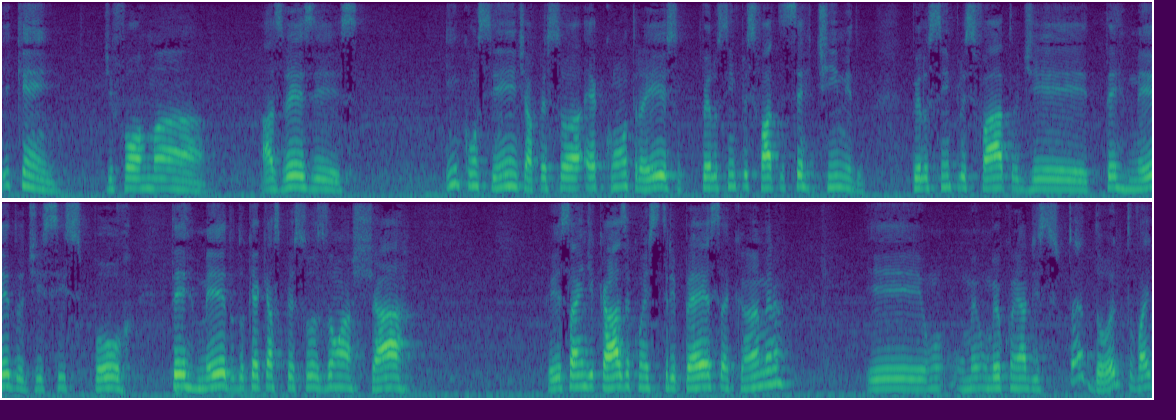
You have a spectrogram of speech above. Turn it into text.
E quem, de forma às vezes inconsciente, a pessoa é contra isso pelo simples fato de ser tímido, pelo simples fato de ter medo de se expor, ter medo do que, é que as pessoas vão achar. Ia sair de casa com esse tripé, essa câmera, e o, o, meu, o meu, cunhado disse: Tu é doido, tu vai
